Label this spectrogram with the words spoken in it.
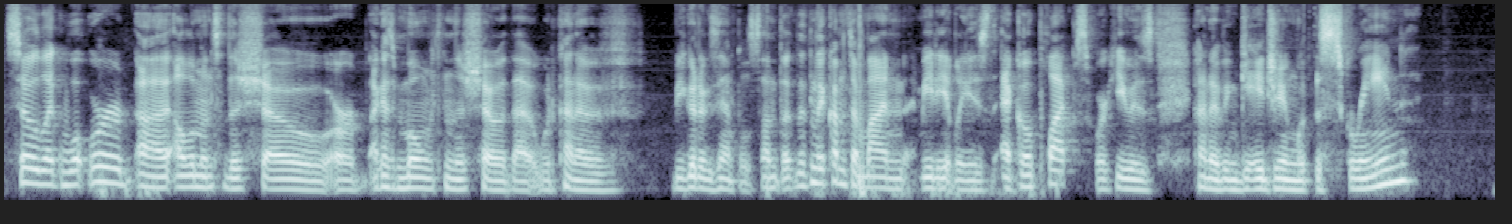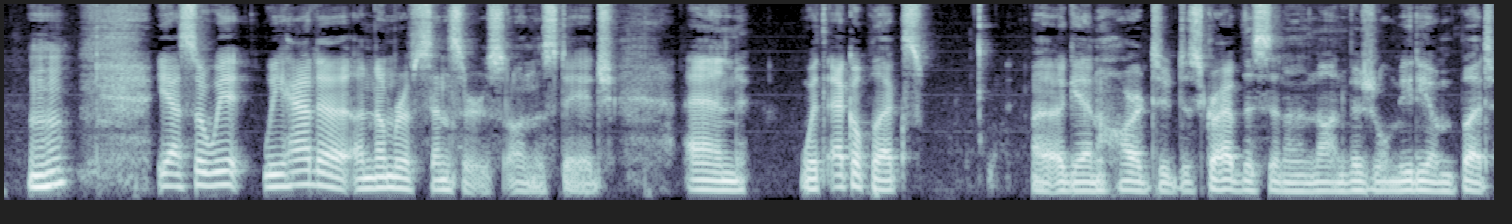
So, like, what were uh, elements of the show, or I guess moments in the show that would kind of be good examples. The thing that comes to mind immediately is Echoplex, where he was kind of engaging with the screen. Mm-hmm. Yeah, so we we had a, a number of sensors on the stage, and with Echoplex, uh, again, hard to describe this in a non-visual medium, but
